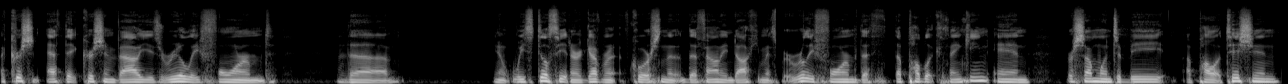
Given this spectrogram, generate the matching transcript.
a Christian ethic, Christian values really formed the you know, we still see it in our government, of course, in the, the founding documents, but really formed the, the public thinking. And for someone to be a politician,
